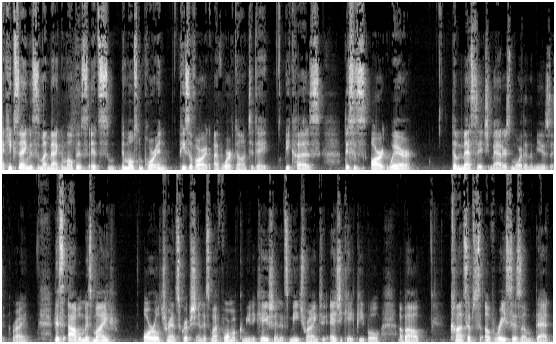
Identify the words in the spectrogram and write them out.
I keep saying this is my magnum opus. It's the most important piece of art I've worked on to date because this is art where the message matters more than the music, right? This album is my oral transcription. It's my form of communication. It's me trying to educate people about concepts of racism that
